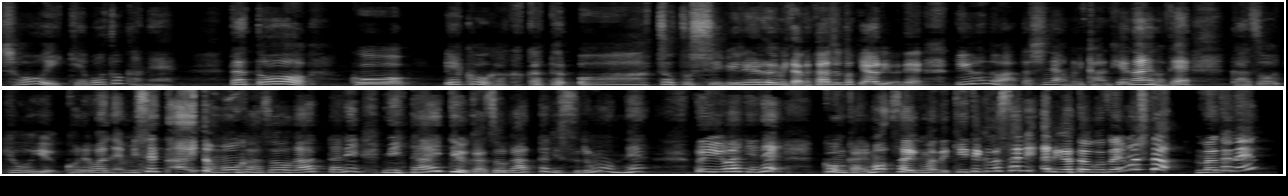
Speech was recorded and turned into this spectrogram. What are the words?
超イケボとかね。だと、こう、エコーがかかったら、おー、ちょっと痺れるみたいな感じの時あるよね。っていうのは私にはあまり関係ないので、画像共有。これはね、見せたいと思う画像があったり、見たいっていう画像があったりするもんね。というわけで、今回も最後まで聞いてくださりありがとうございました。またね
